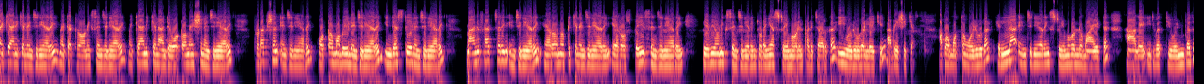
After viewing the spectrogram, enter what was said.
Mechanical engineering mechatronics engineering mechanical and automation engineering production engineering automobile engineering industrial engineering manufacturing engineering aeronautical engineering aerospace engineering avionics engineering തുടങ്ങിയ സ്ട്രീമുകളിൽ പഠിച്ചവർക്ക് ഈ ഒഴിവുകളിലേക്ക് അപേക്ഷിക്കാം. അപ്പോൾ മൊത്തം ഒഴിവുകൾ എല്ലാ എഞ്ചിനീയറിംഗ് സ്ട്രീമുകളിലുമായിട്ട് ആകെ ഇരുപത്തി ഒൻപത്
